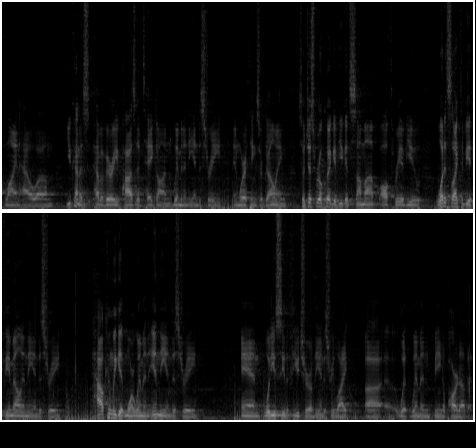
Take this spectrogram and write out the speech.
offline how um, you kind of have a very positive take on women in the industry and where things are going. So just real quick, if you could sum up all three of you, what it's like to be a female in the industry, how can we get more women in the industry, and what do you see the future of the industry like uh, with women being a part of it?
